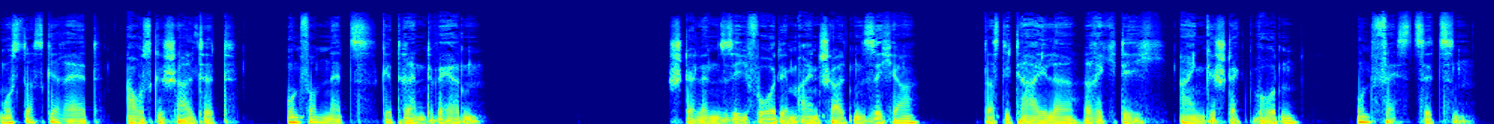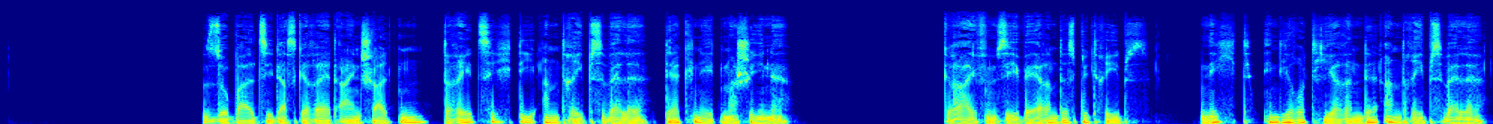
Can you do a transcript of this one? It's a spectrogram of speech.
muss das Gerät ausgeschaltet und vom Netz getrennt werden. Stellen Sie vor dem Einschalten sicher, dass die Teile richtig eingesteckt wurden und festsitzen. Sobald Sie das Gerät einschalten, dreht sich die Antriebswelle der Knetmaschine. Greifen Sie während des Betriebs nicht in die rotierende Antriebswelle.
